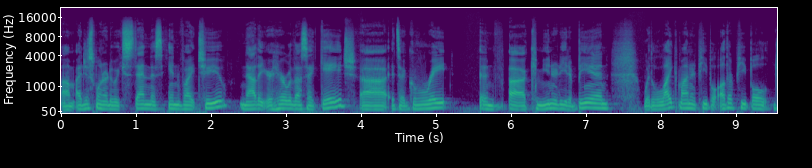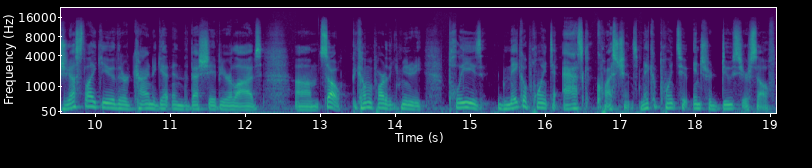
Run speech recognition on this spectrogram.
um, I just wanted to extend this invite to you now that you're here with us at Gauge. Uh, it's a great uh, community to be in with like-minded people, other people just like you that are trying to get in the best shape of your lives. Um, so become a part of the community. Please make a point to ask questions. Make a point to introduce yourself,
